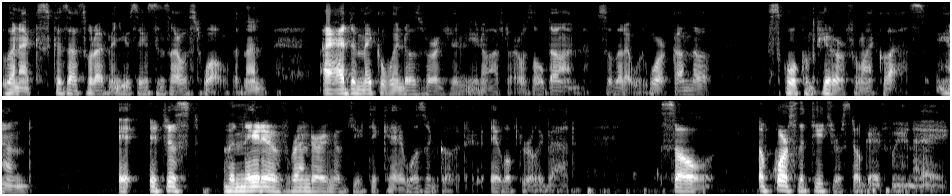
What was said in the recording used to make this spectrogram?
Linux because that's what I've been using since I was 12, and then I had to make a Windows version, you know, after I was all done, so that it would work on the school computer for my class. And it, it just, the native rendering of GTK wasn't good. It, it looked really bad. So, of course, the teacher still gave me an A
